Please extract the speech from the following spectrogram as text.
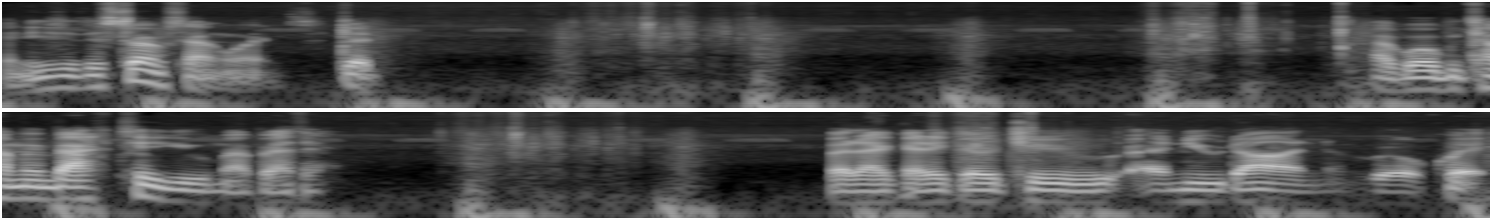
And these are the Stormsong ones. Good. I will be coming back to you, my brother. But I gotta go to a new dawn real quick.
